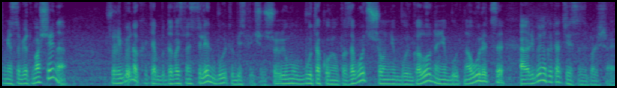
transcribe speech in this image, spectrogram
меня собьет машина, что ребенок хотя бы до 18 лет будет обеспечен, что ему будет такому ему позаботиться, что он не будет голодный, не будет на улице. А ребенок это ответственность большая,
